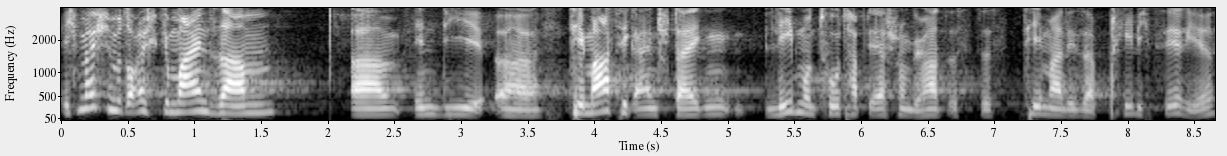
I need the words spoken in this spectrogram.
Ich möchte mit euch gemeinsam äh, in die äh, Thematik einsteigen. Leben und Tod, habt ihr ja schon gehört, ist das Thema dieser Predigtserie.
